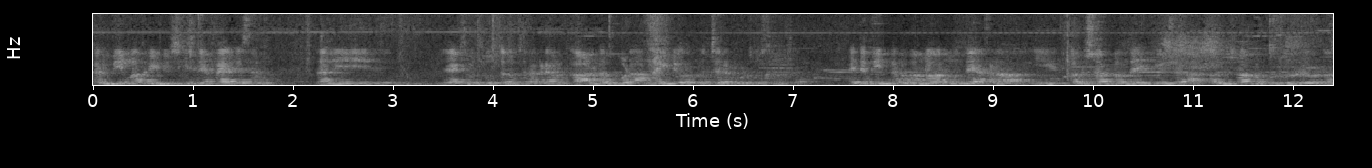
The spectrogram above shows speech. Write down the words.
కానీ మేము మాత్రం ఇన్వెస్టిగేషన్ ఎఫ్ఐఆర్ చేశాము. దాన్ని మ్యాక్సిమం చూస్తున్నాం సార్ అక్కడ ఏమైనా కాల్ డబ్బు కూడా ఆ నైట్ ఎవరు వచ్చారని కూడా చూస్తున్నాం సార్ అయితే దీనికన్నా వన్ అవర్ ముందే అక్కడ ఈ కళ్ళు షాప్ బంద్ అయిపోయింది సార్ ఆ కళ్ళు షాప్ కూర్చుని ఏమైనా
